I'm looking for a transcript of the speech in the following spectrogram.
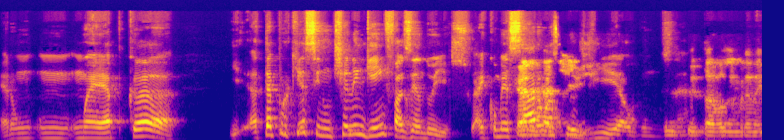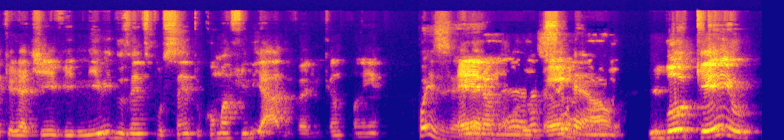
Era um, um, uma época. Até porque assim, não tinha ninguém fazendo isso. Aí começaram Cara, a surgir alguns. Né? Eu estava lembrando aqui, eu já tive 1.200% como afiliado, velho, em campanha. Pois é. Era, muito, era, surreal. E bloqueio.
